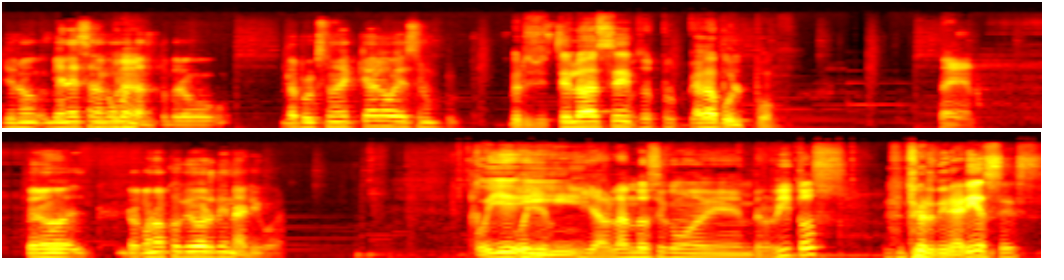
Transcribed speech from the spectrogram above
Yo no, vienesa no como tanto, pero la próxima vez que haga voy a hacer un pulpo. Pero si usted lo hace, pulpo. haga pulpo. Está bien. Pero reconozco que es ordinario, igual. Oye, Oye, y, y hablando así como de, de ritos, de ordinarieces.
